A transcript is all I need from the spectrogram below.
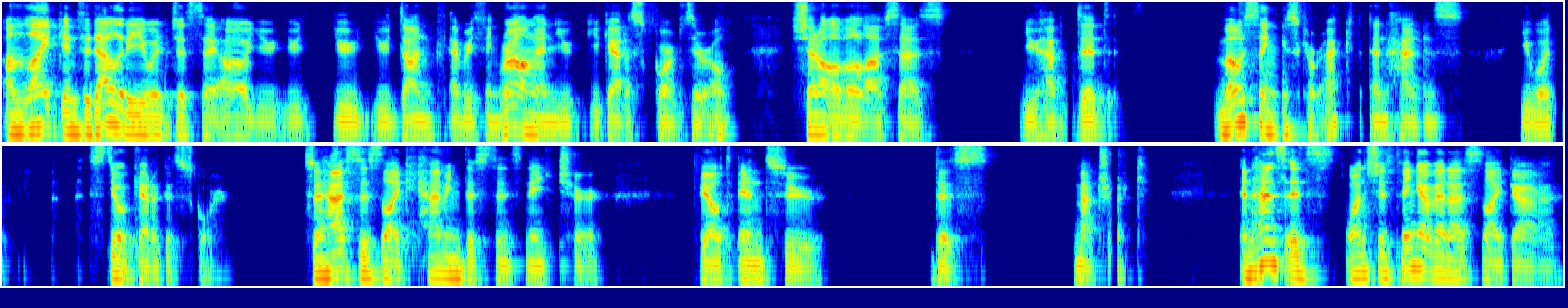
Unlike infidelity, you would just say, oh, you you you you done everything wrong and you you get a score of zero. Shadow overlap says you have did most things correct and hence you would still get a good score. So it has this like Hamming distance nature built into this metric. And hence it's one should think of it as like a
